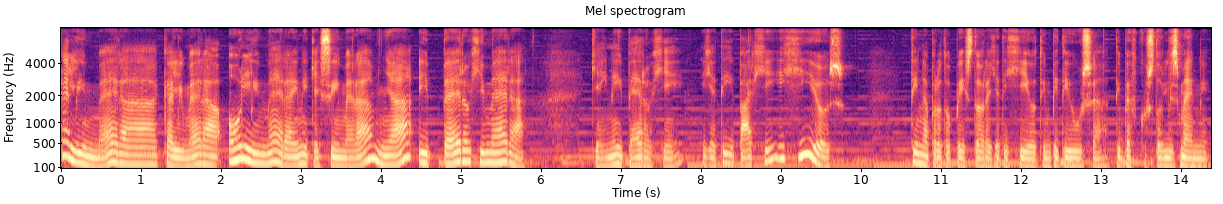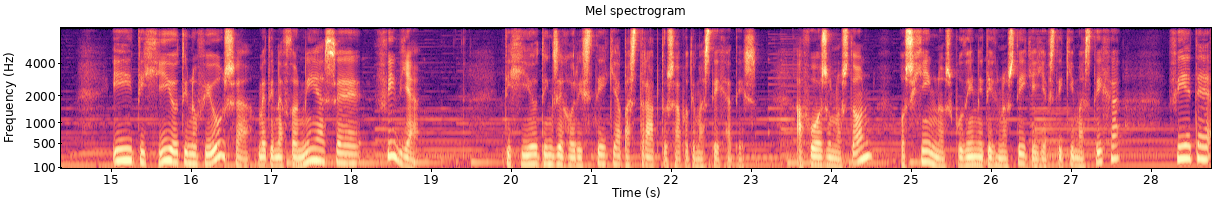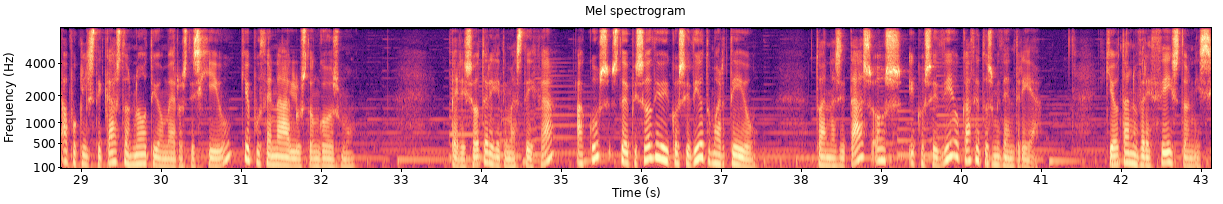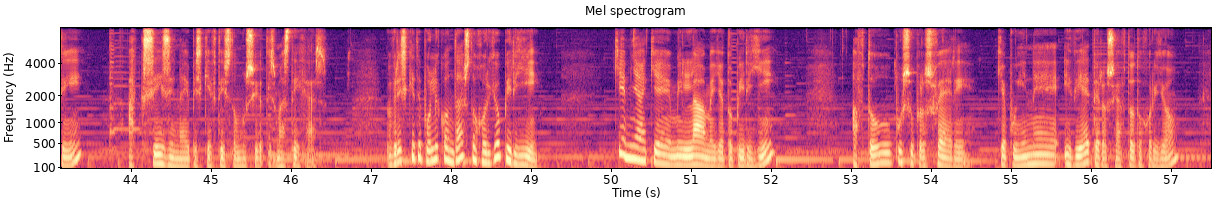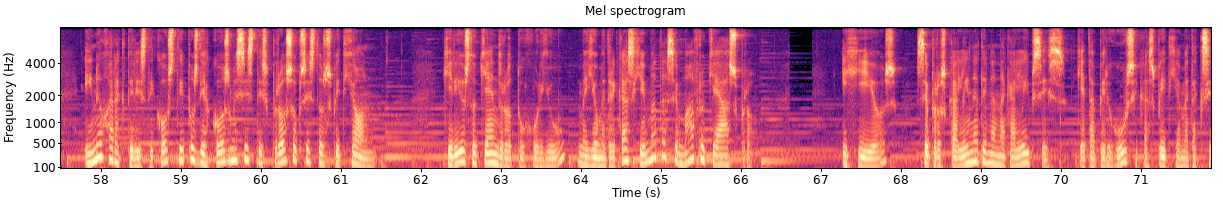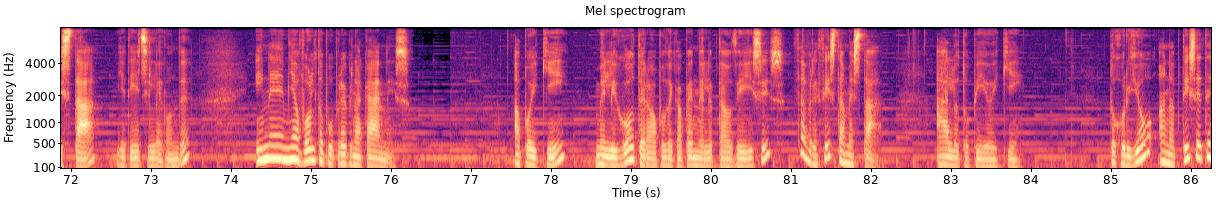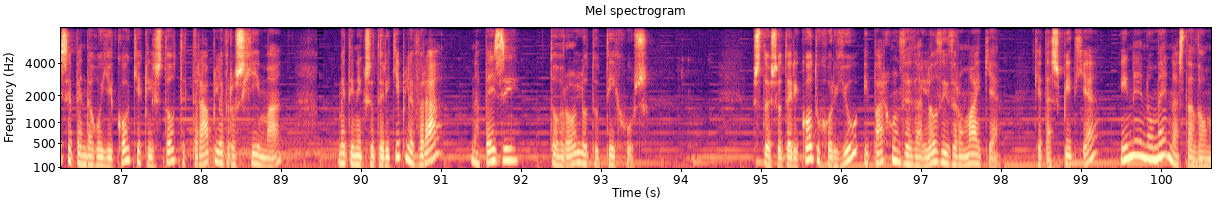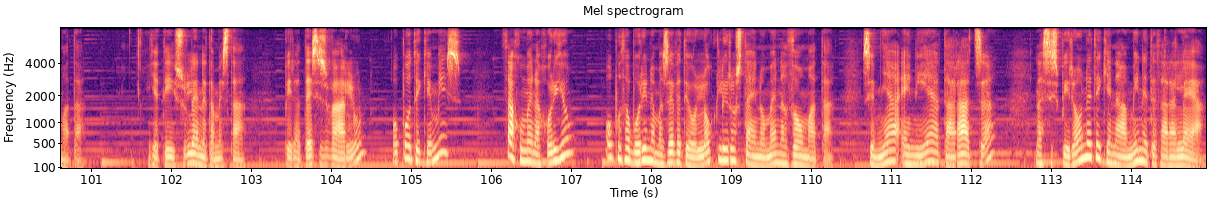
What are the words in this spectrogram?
Καλημέρα, καλημέρα, όλη η μέρα είναι και σήμερα μια υπέροχη μέρα. Και είναι υπέροχη γιατί υπάρχει η Χίος. Τι να πρωτοπείς τώρα για τη Χίο την πιτιούσα, την πευκοστολισμένη; Ή τη Χίο την οφιούσα με την αυθονία σε φίδια; Τη Χίο την ξεχωριστή και απαστράπτουσα από τη μαστίχα της. Αφού ως γνωστόν, ο σχήνος που δίνει τη γνωστή και γευστική μαστίχα φύεται αποκλειστικά στο νότιο μέρος της Χίου και πουθενά άλλου στον κόσμο. Περισσότερα για τη μαστίχα ακούς στο επεισόδιο 22 του Μαρτίου. Το αναζητάς ως 22 κάθετος 03. Και όταν βρεθείς στο νησί, αξίζει να επισκεφτείς το Μουσείο της Μαστίχας. Βρίσκεται πολύ κοντά στο χωριό Πυργή. Και μια και μιλάμε για το Πυργή, αυτό που σου προσφέρει και που είναι ιδιαίτερο σε αυτό το χωριό είναι ο χαρακτηριστικός τύπος διακόσμησης της πρόσωψης των σπιτιών, κυρίως στο κέντρο του χωριού με γεωμετρικά σχήματα σε μαύρο και άσπρο. Η Χίος σε προσκαλεί να την ανακαλύψεις και τα πυργούσικα σπίτια με τα ξιστά, γιατί έτσι λέγονται, είναι μια βόλτα που πρέπει να κάνεις. Από εκεί, με λιγότερο από 15 λεπτά οδήγησης, θα βρεθείς στα Μεστά, άλλο τοπίο εκεί. Το χωριό αναπτύσσεται σε πενταγωγικό και κλειστό τετράπλευρο σχήμα με την εξωτερική πλευρά να παίζει το ρόλο του τείχους. Στο εσωτερικό του χωριού υπάρχουν δεδαλώδη δρομάκια και τα σπίτια είναι ενωμένα στα δώματα. Γιατί σου λένε τα μεστά, πειρατές εισβάλλουν, οπότε και εμείς θα έχουμε ένα χωριό όπου θα μπορεί να μαζεύεται ολόκληρο στα ενωμένα δώματα, σε μια ενιαία ταράτσα να συσπυρώνεται και να αμήνεται θαραλέα.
